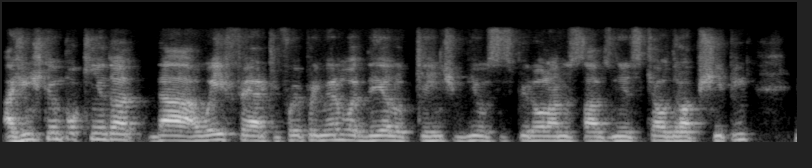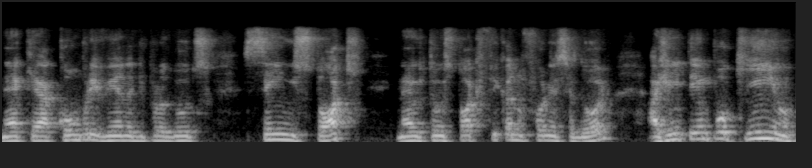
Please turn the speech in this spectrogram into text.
A gente tem um pouquinho da, da Wayfair, que foi o primeiro modelo que a gente viu, se inspirou lá nos Estados Unidos, que é o dropshipping, né, que é a compra e venda de produtos sem estoque, né, então o estoque fica no fornecedor. A gente tem um pouquinho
